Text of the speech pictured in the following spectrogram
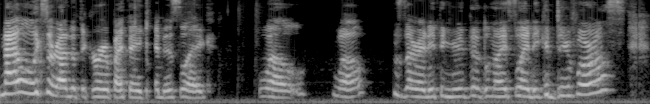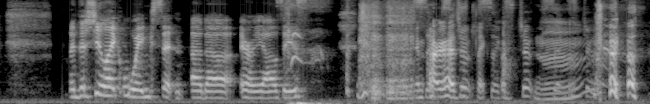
Nyla looks around at the group, I think, and is like, "Well, well, is there anything that the nice lady could do for us?" And then she like winks at at uh, Ariazzi's. And Sex Ariazi's joke, like, sex joke, sex "Hmm?" joke.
